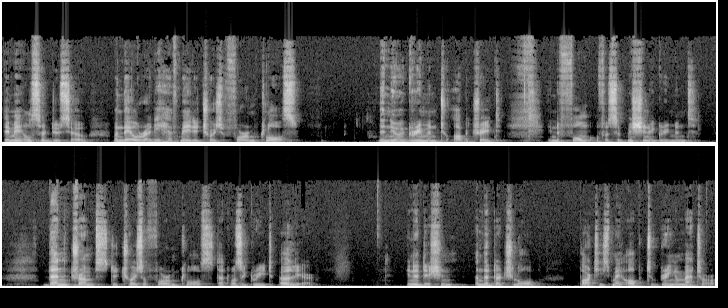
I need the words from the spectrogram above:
They may also do so when they already have made a choice of forum clause. The new agreement to arbitrate in the form of a submission agreement then trumps the choice of forum clause that was agreed earlier. In addition, under Dutch law, parties may opt to bring a matter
